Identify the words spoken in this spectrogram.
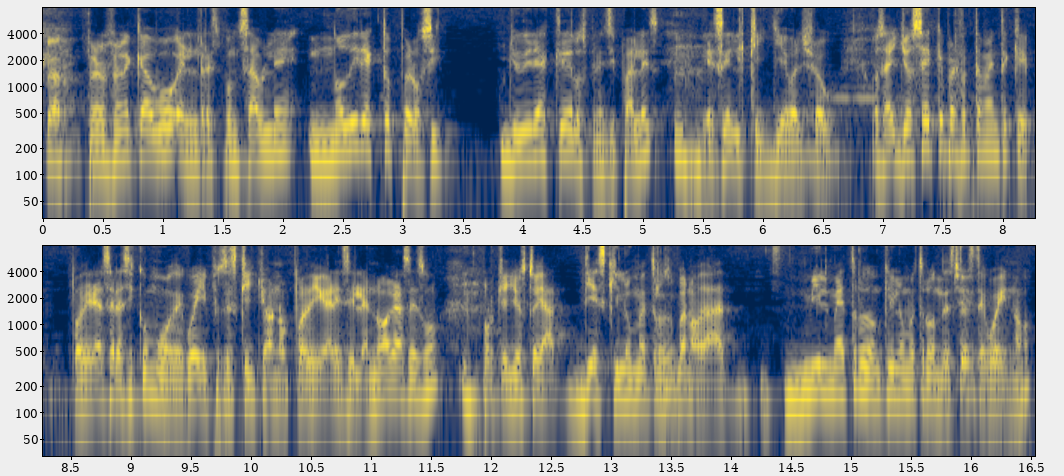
Claro. Pero al fin y al cabo, el responsable, no directo, pero sí yo diría que de los principales es el que lleva el show. O sea, yo sé que perfectamente que podría ser así como de, güey, pues es que yo no puedo llegar y decirle, no hagas eso, porque yo estoy a 10 kilómetros, bueno, a mil metros de un kilómetro donde está Sí. este güey, ¿no?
